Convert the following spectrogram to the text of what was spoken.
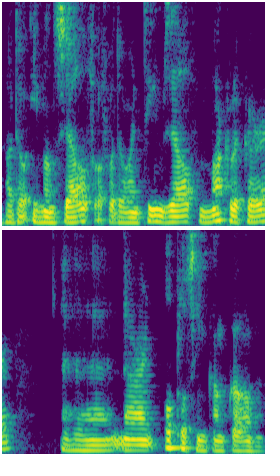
waardoor iemand zelf of waardoor een team zelf makkelijker uh, naar een oplossing kan komen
